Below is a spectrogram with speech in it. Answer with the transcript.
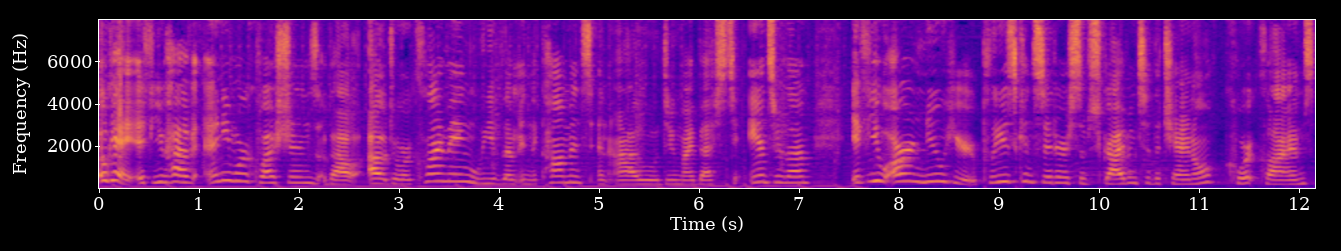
Okay, if you have any more questions about outdoor climbing, leave them in the comments and I will do my best to answer them. If you are new here, please consider subscribing to the channel, Court Climbs,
